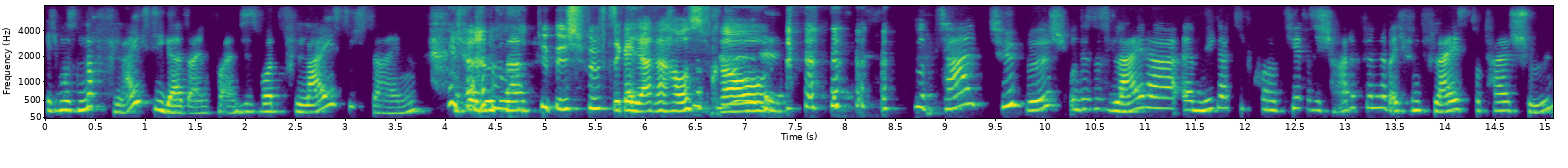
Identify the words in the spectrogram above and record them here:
Ich muss noch fleißiger sein, vor allem dieses Wort fleißig sein. Ja, so typisch 50er Jahre Hausfrau. total typisch und es ist leider äh, negativ konnotiert, was ich schade finde, weil ich finde Fleiß total schön.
